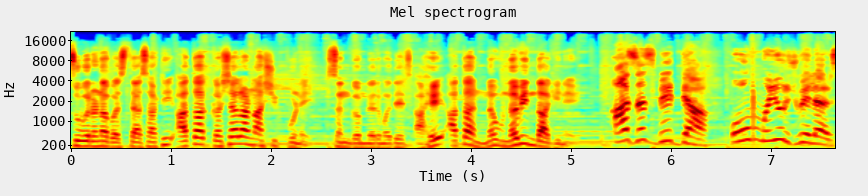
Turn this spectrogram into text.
सुवर्ण बस्त्यासाठी आता कशाला नाशिक पुणे? संगमनेर मध्येच आहे आता नवनवीन दागिने. आजच भेट द्या ओम मयूर ज्वेलर्स.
